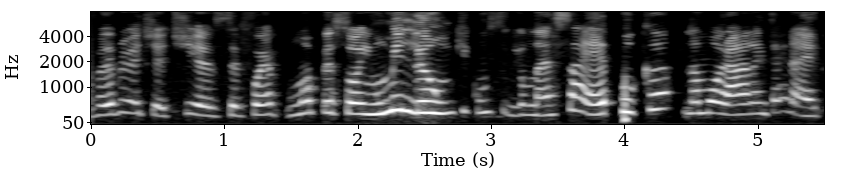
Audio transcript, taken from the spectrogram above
Eu falei pra minha tia, tia, você foi uma pessoa em um milhão que conseguiu, nessa época, namorar na internet.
